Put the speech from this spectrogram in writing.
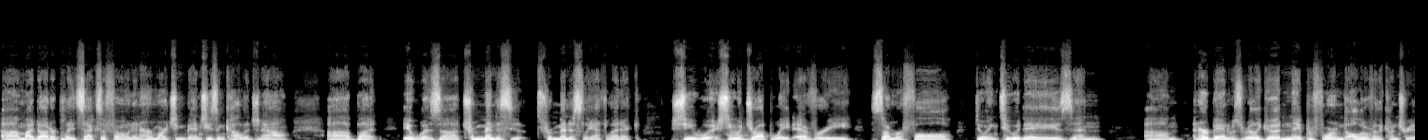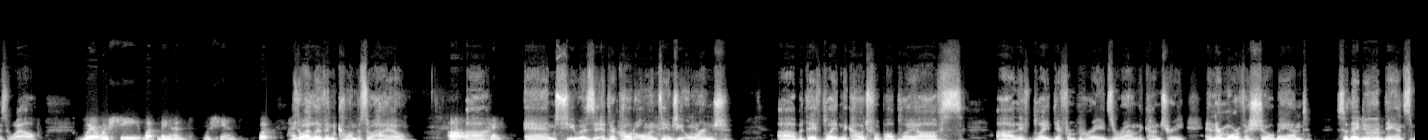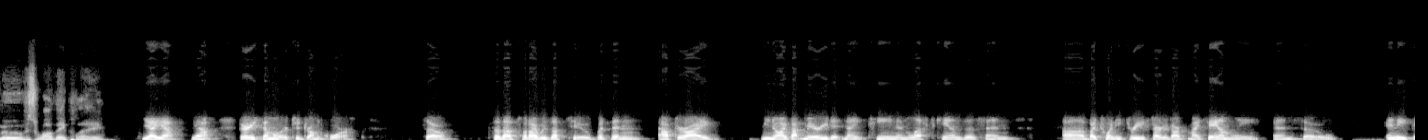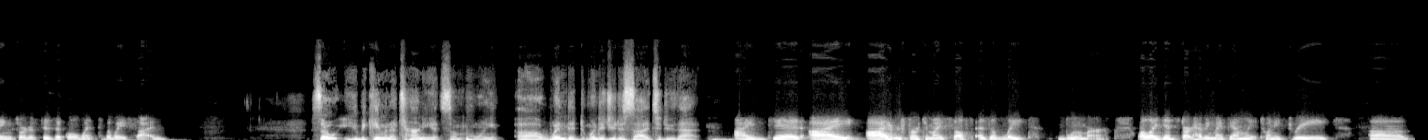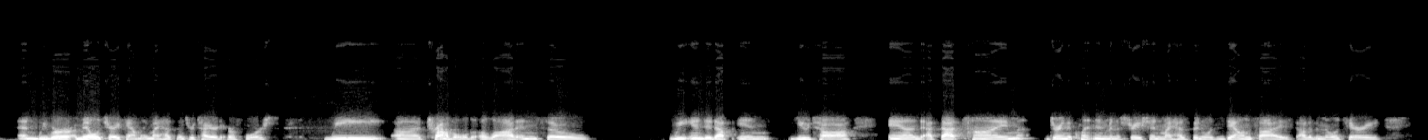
Uh, my daughter played saxophone in her marching band. She's in college now, uh, but it was uh, tremendously tremendously athletic. She would she would drop weight every summer fall doing two a days and um, and her band was really good and they performed all over the country as well. Where was she? What band was she in? What? so I live in Columbus, Ohio, Oh, uh, okay. And she was, they're called Olentangy Orange, uh, but they've played in the college football playoffs. Uh, they've played different parades around the country, and they're more of a show band. So they mm-hmm. do the mm-hmm. dance moves while they play. Yeah, yeah, yeah. Very similar to drum corps. So, so that's what I was up to. But then after I, you know, I got married at 19 and left Kansas, and uh, by 23 started our, my family, and so anything sort of physical went to the wayside. So you became an attorney at some point. Uh, when did when did you decide to do that? I did. I I refer to myself as a late bloomer. While I did start having my family at 23, uh, and we were a military family. My husband's retired Air Force. We uh, traveled a lot, and so we ended up in Utah. And at that time, during the Clinton administration, my husband was downsized out of the military,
